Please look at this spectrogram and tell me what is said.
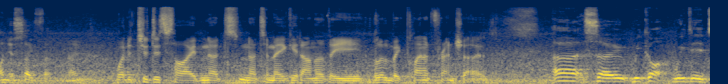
on your sofa. You know? What did you decide not not to make it under the Little Big Planet franchise? Uh, so we got we did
